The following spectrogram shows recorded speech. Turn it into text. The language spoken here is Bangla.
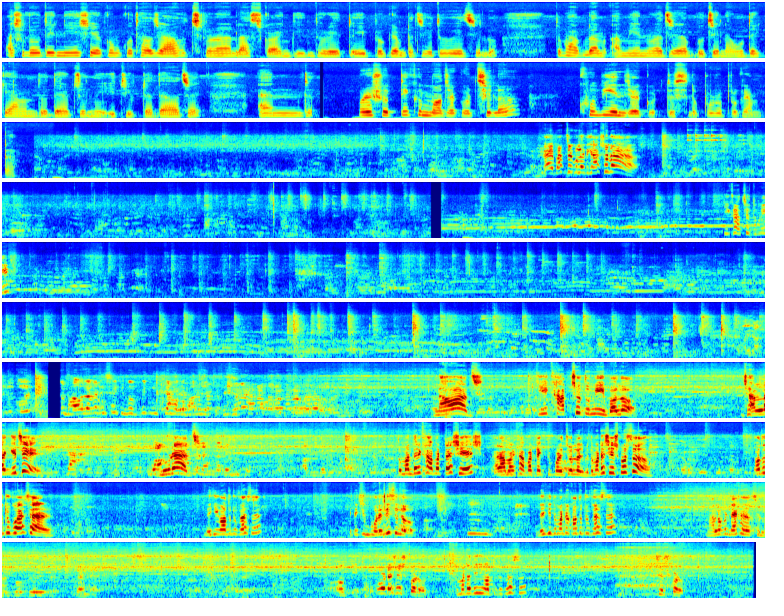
আসলে ওদের নিয়ে সেরকম কোথাও যাওয়া হচ্ছিল না লাস্ট কয়েকদিন ধরে, তো এই প্রোগ্রামটা যেহেতু হয়েছিল তো ভাবলাম আমি অনুরাজের আব্বু যে না, ওদেরকে আনন্দ দেওয়ার জন্য এই ট্রিপটা দেওয়া যাক। অ্যান্ড ওরা সত্যি খুব মজা করছিল, খুবই এনজয় করতেছিল পুরো প্রোগ্রামটা কি খাচ্ছ তুমি? ভালো লাগা দিছে কিন্তু পিকনিকটা হলো ভালো লাগছে। নওয়াজ কি খাচ্ছ তুমি? বলো। ঝাল লাগেছে? নুরাজ তোমাদের খাবারটা শেষ আর আমার খাবারটা একটু পরে চলে আসবে। তোমারটা শেষ করছ? কতটুকু আছে আর? দেখি কতটুকু আছে। এটা কি ভরে দিছিল? দেখি তোমারটা কতটুকু আছে। ভালো করে দেখা যাচ্ছে না। ওকে ওটা শেষ করো। তোমারটা দেখি কতটুকু আছে। শেষ করো।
